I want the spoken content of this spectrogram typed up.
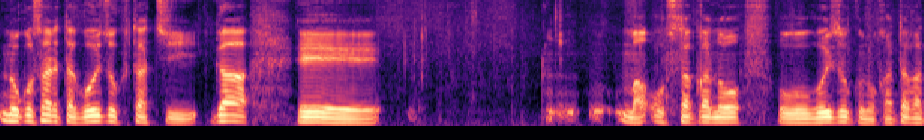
残されたご遺族たちが、えーまあ、大阪のご遺族の方々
